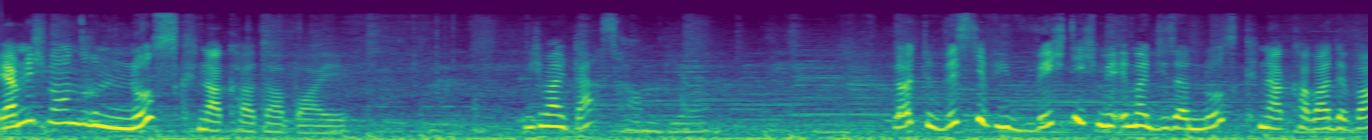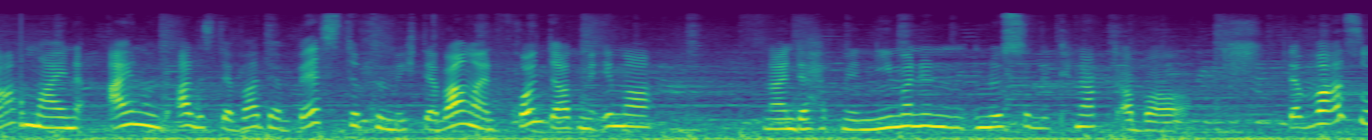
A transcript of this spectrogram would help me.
Wir haben nicht mal unseren Nussknacker dabei. Nicht mal das haben wir. Leute, wisst ihr, wie wichtig mir immer dieser Nussknacker war? Der war mein Ein und Alles. Der war der Beste für mich. Der war mein Freund. Der hat mir immer... Nein, der hat mir nie meine Nüsse geknackt, aber der war so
